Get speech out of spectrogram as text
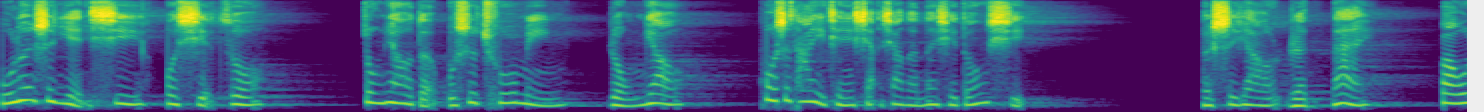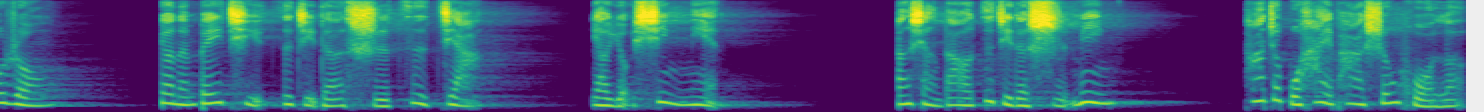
无论是演戏或写作，重要的不是出名、荣耀，或是他以前想象的那些东西，而是要忍耐、包容，要能背起自己的十字架，要有信念。当想到自己的使命，他就不害怕生活了，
